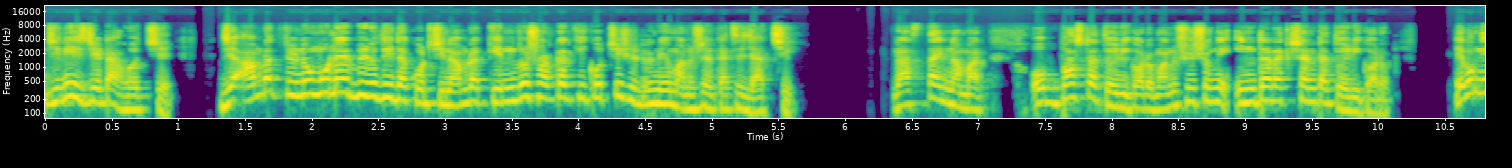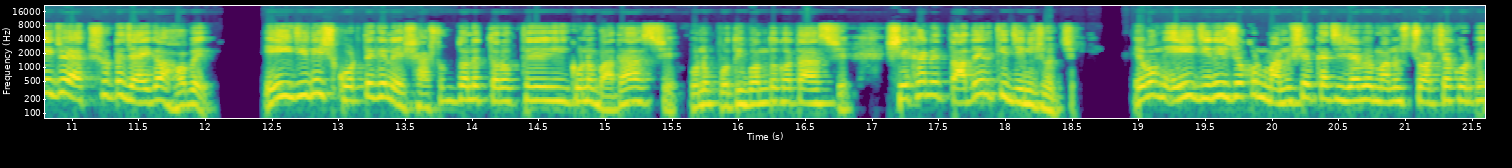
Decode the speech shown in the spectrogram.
জিনিস যেটা হচ্ছে যে, আমরা তৃণমূলের বিরোধিতা করছি না, আমরা কেন্দ্র সরকার কি করছে সেটা নিয়ে মানুষের কাছে যাচ্ছি। রাস্তায় নামার, অভ্যাসটা তৈরি করো, মানুষের সঙ্গে ইন্টারাকশনটা তৈরি করো। এবং এই যে একশোটা জায়গা হবে এই জিনিস করতে গেলে শাসক দলের তরফ থেকে কি কোনো বাধা আসছে? কোনো প্রতিবন্ধকতা আসছে? সেখানে তাদের কি জিনিস হচ্ছে? এবং এই জিনিস যখন মানুষের কাছে যাবে, মানুষ চর্চা করবে,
